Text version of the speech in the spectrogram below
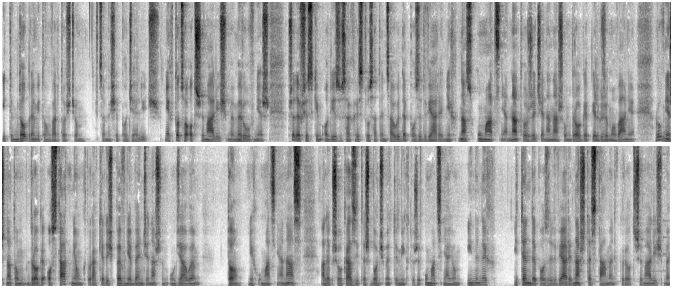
i tym dobrem i tą wartością chcemy się podzielić. Niech to, co otrzymaliśmy, my również, przede wszystkim od Jezusa Chrystusa, ten cały depozyt wiary, niech nas umacnia na to życie, na naszą drogę, pielgrzymowanie, również na tą drogę ostatnią, która kiedyś pewnie będzie naszym udziałem. To niech umacnia nas, ale przy okazji też bądźmy tymi, którzy umacniają innych, i ten depozyt wiary, nasz testament, który otrzymaliśmy,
